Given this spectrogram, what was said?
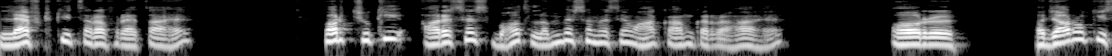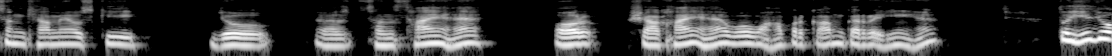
लेफ़्ट की तरफ़ रहता है। पर चूँकि आरएसएस बहुत लंबे समय से वहाँ काम कर रहा है और हज़ारों की संख्या में उसकी जो संस्थाएँ हैं और शाखाएँ हैं, वो वहाँ पर काम कर रही हैं। तो ये जो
